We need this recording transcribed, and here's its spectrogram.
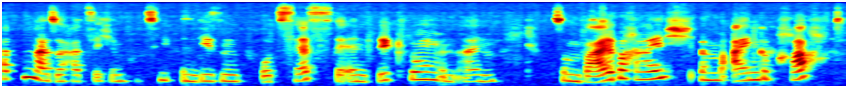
hatten. Also hat sich im Prinzip in diesen Prozess der Entwicklung in einem zum Wahlbereich ähm, eingebracht.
